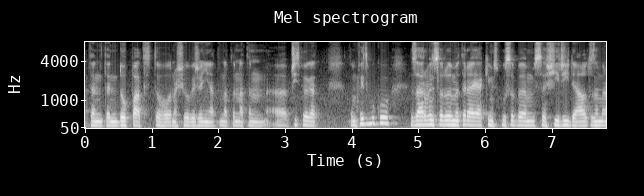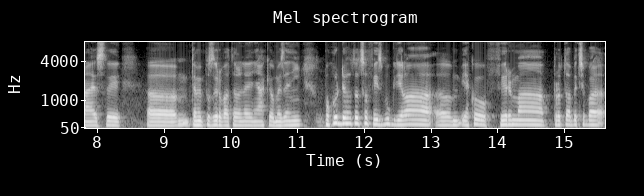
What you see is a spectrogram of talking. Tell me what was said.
ten, ten dopad toho našeho věření na, na, ten, na ten eh, příspěvek na tom Facebooku. Zároveň sledujeme teda, jakým způsobem se šíří dál, to znamená, jestli eh, tam je pozorovatelné nějaké omezení. Pokud jde o to, co Facebook dělá jako firma pro to, aby třeba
